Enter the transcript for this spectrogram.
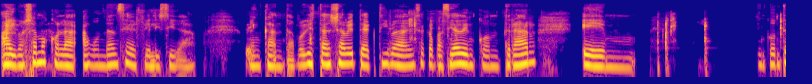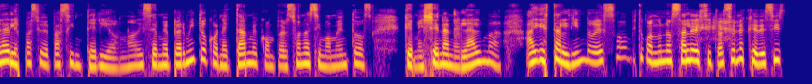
Ay, vayamos con la abundancia de felicidad. Me encanta, porque esta llave te activa esa capacidad de encontrar, em, encontrar el espacio de paz interior, ¿no? Dice, me permito conectarme con personas y momentos que me llenan el alma. Ay, es tan lindo eso, ¿viste? Cuando uno sale de situaciones que decís,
